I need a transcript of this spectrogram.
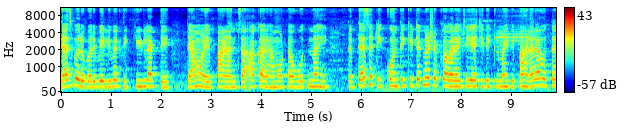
त्याचबरोबर वेलीवरती कीड लागते त्यामुळे पानांचा आकार हा मोठा होत नाही. तर त्यासाठी कोणते कीटकनाशक फवारायचे याची देखील माहिती पाहणार आहोत. तर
